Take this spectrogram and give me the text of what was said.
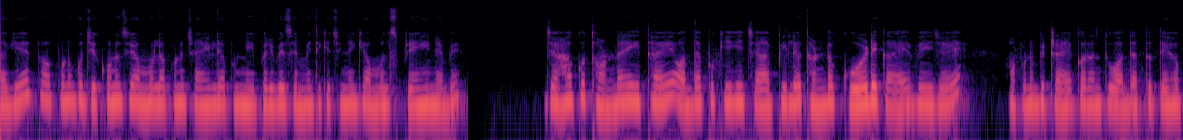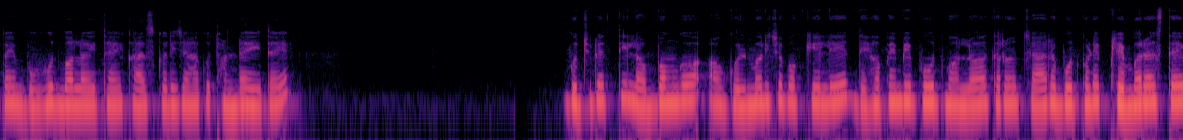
लगे तो आपको जेकोसी अमूल आप चाहिए आपरेंगे सेमती किसी नहीं कि अमूल स्प्रे ही ने जहाँ को थाई था अदा पक पीले था कूड़े गायब हो जाए आप ट्राए करूँ अदा तो देहप बहुत भल होता है खासकर जहाँ को था गुजराती लवंग आ गोलमरीच पकड़े देहप भी बहुत भल तार चार बहुत बढ़िया फ्लेवर आसता है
